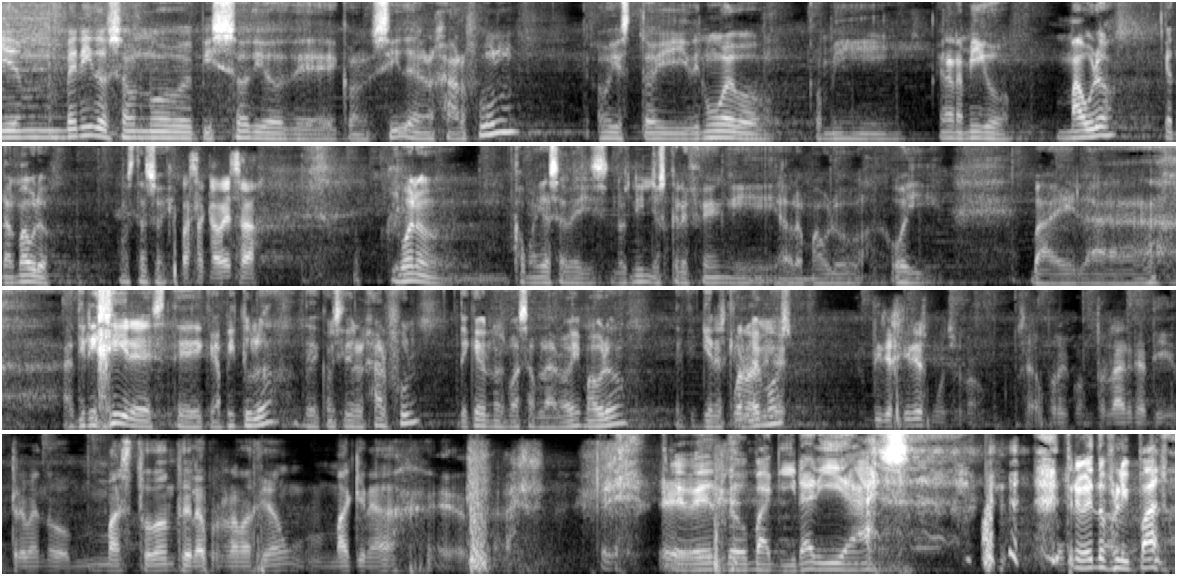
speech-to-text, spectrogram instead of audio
Bienvenidos a un nuevo episodio de Consider Heartful. Hoy estoy de nuevo con mi gran amigo Mauro. ¿Qué tal, Mauro? ¿Cómo estás hoy? ¿Qué pasa, cabeza? Y bueno, como ya sabéis, los niños crecen y ahora Mauro hoy va a, él a, a dirigir este capítulo de Consider Heartful. ¿De qué nos vas a hablar hoy, Mauro? ¿De qué quieres que Bueno, hablemos? Dirigir es mucho, ¿no? O sea, porque controlar a ti, tremendo mastodonte de la programación, máquina. eh, Tremendo maquinarias. Tremendo flipado.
